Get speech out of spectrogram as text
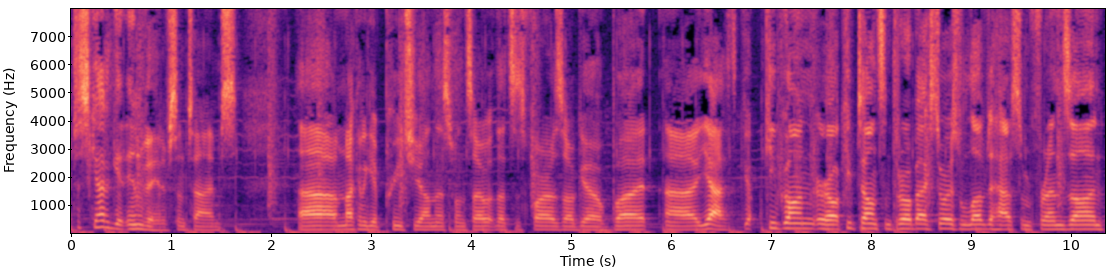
just got to get innovative sometimes. Uh, I'm not going to get preachy on this one, so that's as far as I'll go. But uh, yeah, keep going, or I'll keep telling some throwback stories. We'd love to have some friends on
